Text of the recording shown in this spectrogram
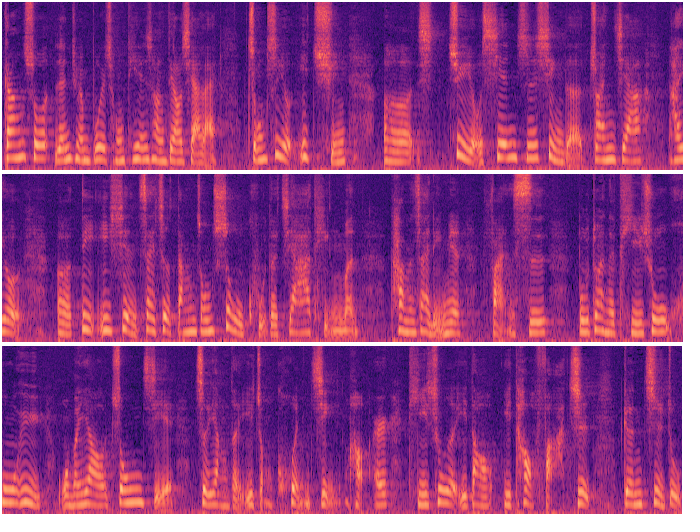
刚刚说人权不会从天上掉下来，总是有一群呃具有先知性的专家，还有呃第一线在这当中受苦的家庭们，他们在里面反思。不断的提出呼吁，我们要终结这样的一种困境，哈，而提出了一道一套法治跟制度，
